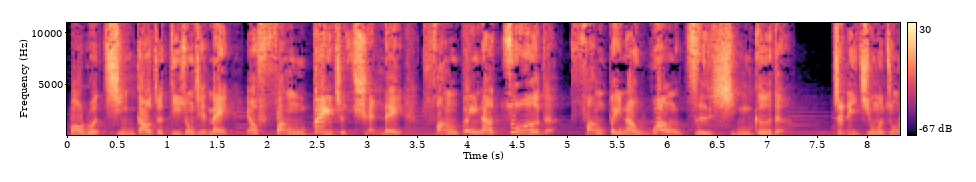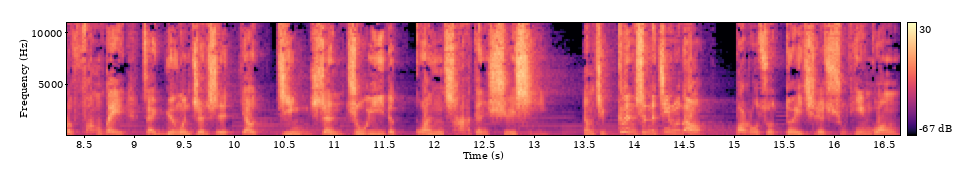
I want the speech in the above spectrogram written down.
保罗警告着弟兄姐妹要防备着犬类，防备那作恶的，防备那妄自行割的。这里经文中的防备，在原文指的是要谨慎注意的观察跟学习，让我们去更深的进入到。保罗所对齐的属天眼光，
